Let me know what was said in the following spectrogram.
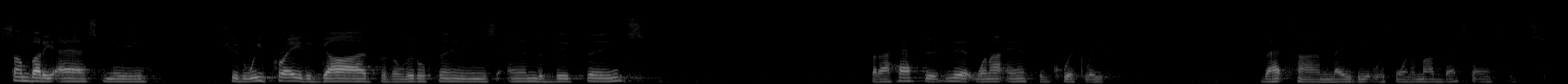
Somebody asked me, Should we pray to God for the little things and the big things? But I have to admit, when I answered quickly, that time maybe it was one of my best answers.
